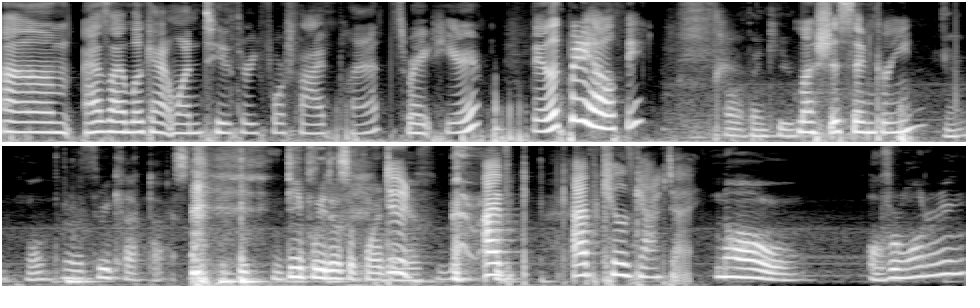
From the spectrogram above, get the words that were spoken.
Um, as I look at one, two, three, four, five plants right here, they look pretty healthy, Oh, thank you. luscious and green. Yeah. Well, there are three cacti. Deeply disappointed. Dude. I've I've killed cacti. no, overwatering.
